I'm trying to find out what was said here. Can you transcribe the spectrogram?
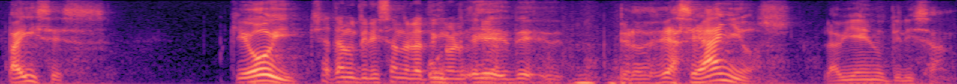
países que hoy... Ya están utilizando la tecnología. Pero desde hace años la vienen utilizando.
